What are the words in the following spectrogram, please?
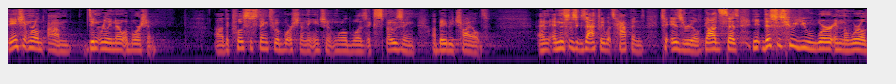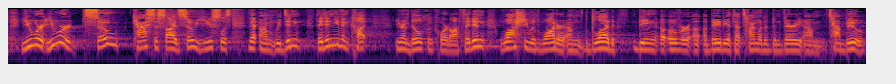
The ancient world um, didn't really know abortion. Uh, the closest thing to abortion in the ancient world was exposing a baby child. And, and this is exactly what's happened to Israel. God says, this is who you were in the world. You were, you were so cast aside, so useless that um, we didn't, they didn't even cut your umbilical cord off. They didn't wash you with water. Um, the blood being uh, over a, a, baby at that time would have been very um, taboo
